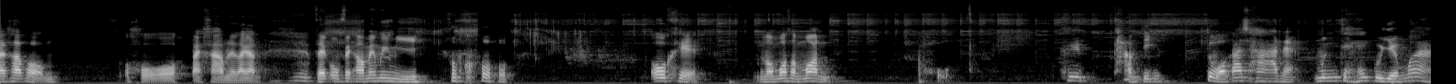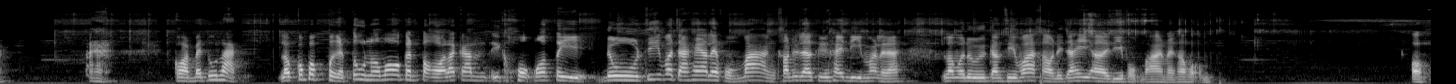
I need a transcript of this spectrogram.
นะครับผม โอ้โห ไปข้ามเลยแล้วกัน เฟกองเฟกเอาแม่งไม่มี โอ้โหโอเค normal summon โอ้โห คือถามจริง ตัวกาชาเนี่ย มึงแจกให้กูเยอะมาก อะ ก่อนไปตู้หลัก เราก็มาเปิดตู้ normal กันต่อแล้วกันอีกหกมอนติดูที่ว่าจะให้อะไรผมบ้างเขาวที่แล้วคือให้ดีมากเลยนะ เรามาดูกันซิว่าเขานี้จะให้อะไรดีผมบ้างนะครับผม โอ้โห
